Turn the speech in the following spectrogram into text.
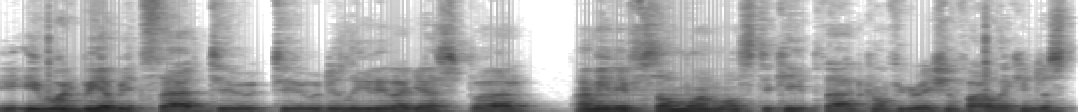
it would be a bit sad to to delete it, I guess. But I mean, if someone wants to keep that configuration file, they can just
